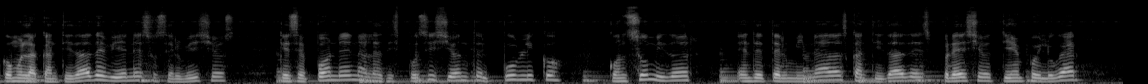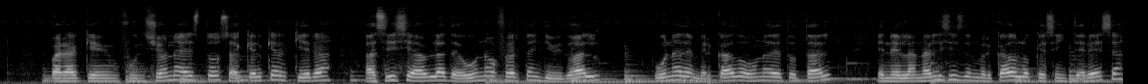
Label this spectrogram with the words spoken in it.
como la cantidad de bienes o servicios que se ponen a la disposición del público consumidor en determinadas cantidades, precio, tiempo y lugar, para que en función a estos aquel que adquiera, así se habla de una oferta individual, una de mercado o una de total. En el análisis del mercado lo que se interesa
